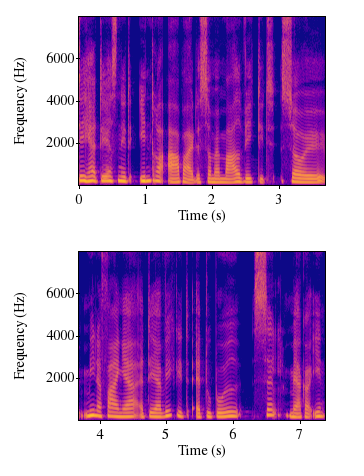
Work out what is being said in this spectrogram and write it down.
det her det er sådan et indre arbejde, som er meget vigtigt. Så øh, min erfaring er, at det er vigtigt, at du både selv mærker ind,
